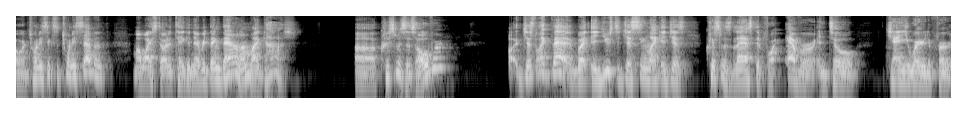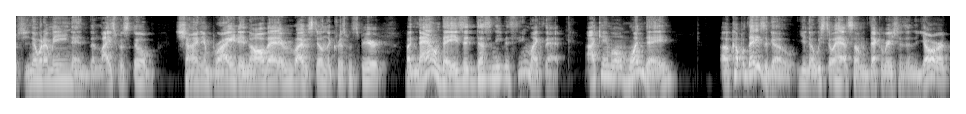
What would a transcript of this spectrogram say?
or 26th to 27th, my wife started taking everything down. I'm like, gosh, uh, Christmas is over? Uh, just like that. But it used to just seem like it just, Christmas lasted forever until January the 1st. You know what I mean? And the lights were still shining bright and all that. Everybody was still in the Christmas spirit. But nowadays, it doesn't even seem like that. I came home one day, a couple days ago. You know, we still had some decorations in the yard.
